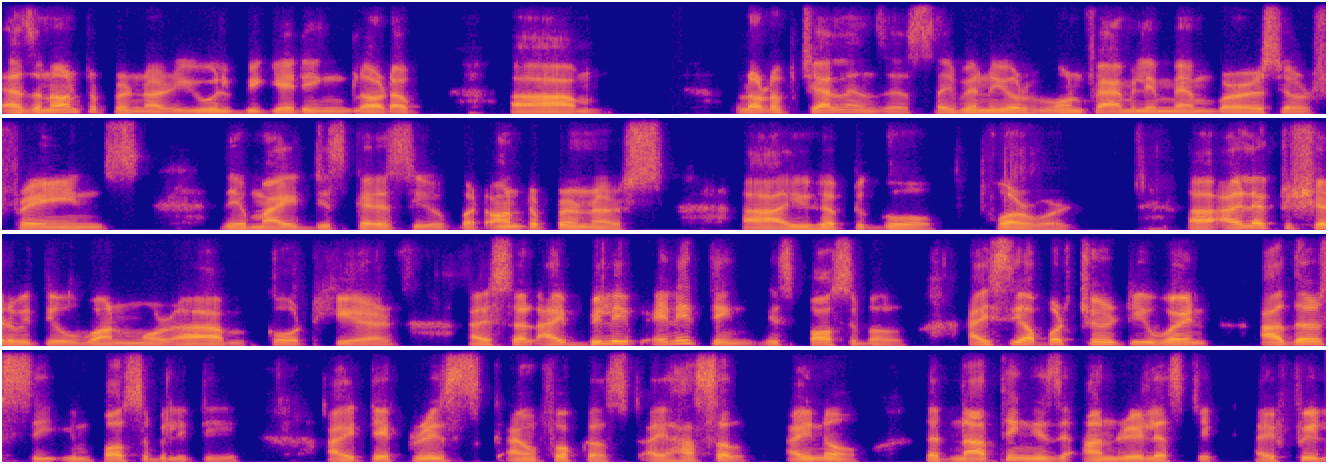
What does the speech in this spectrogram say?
as an entrepreneur, you will be getting a lot of um, a lot of challenges. Even your own family members, your friends, they might discourage you. But entrepreneurs, uh, you have to go forward. Uh, I like to share with you one more um, quote here. I said, I believe anything is possible. I see opportunity when others see impossibility. I take risk, I'm focused, I hustle. I know that nothing is unrealistic. I feel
